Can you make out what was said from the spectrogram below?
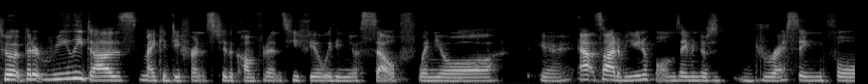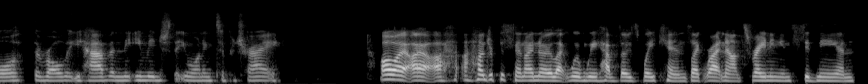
to it. But it really does make a difference to the confidence you feel within yourself when you're you know outside of uniforms even just dressing for the role that you have and the image that you're wanting to portray Oh, I, I, 100%. I know, like when we have those weekends, like right now it's raining in Sydney, and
